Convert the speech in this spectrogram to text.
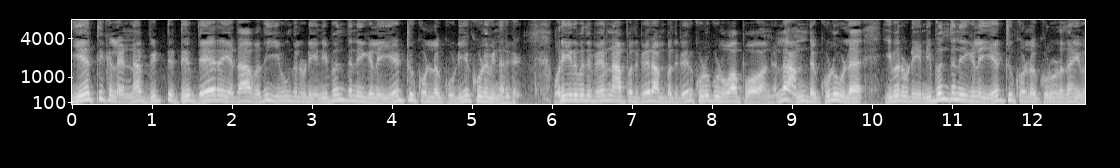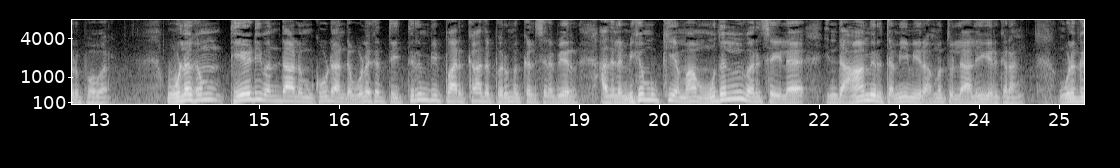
ஏற்றுக்கலைன்னா விட்டுட்டு வேறு ஏதாவது இவங்களுடைய நிபந்தனைகளை ஏற்றுக்கொள்ளக்கூடிய குழுவினர்கள். ஒரு இருபது பேர் நாற்பது பேர் ஐம்பது பேர் குழு குழுவாக போவாங்கல்ல? அந்த குழுவில் இவருடைய நிபந்தனைகளை ஏற்றுக்கொள்ள குழுவில் தான் இவர் போவார். உலகம் தேடி வந்தாலும் கூட அந்த உலகத்தை திரும்பி பார்க்காத பெருமக்கள் சில பேர். அதில் மிக முக்கியமாக முதல் வரிசையில் இந்த ஆமீர் தமீமி ரஹமத்துல்லா அலி இருக்கிறாங்க. உங்களுக்கு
